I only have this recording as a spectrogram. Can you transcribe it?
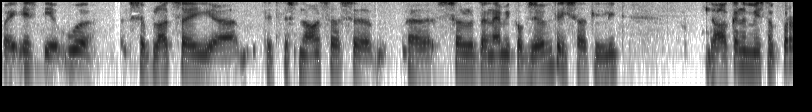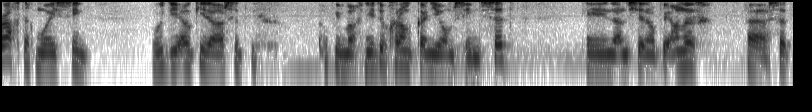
by SDO se bladsy uh dit is NASA se uh Solar Dynamic Observatory satelliet. Daar kan 'n mens nou pragtig mooi sien hoe die ouetjie daar sit op die magnetogram kan jy hom sien sit en dan as jy nou op die ander uh sit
